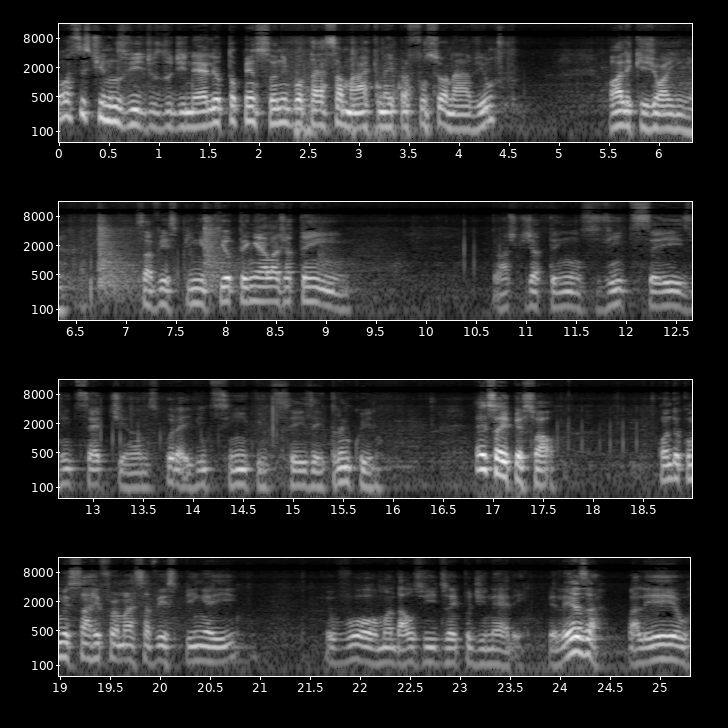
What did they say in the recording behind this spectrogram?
Então assistindo os vídeos do Dinelli, eu tô pensando em botar essa máquina aí para funcionar, viu? Olha que joinha. Essa Vespinha aqui, eu tenho ela já tem... Eu acho que já tem uns 26, 27 anos, por aí, 25, 26 aí, tranquilo. É isso aí, pessoal. Quando eu começar a reformar essa Vespinha aí, eu vou mandar os vídeos aí pro Dinelli, beleza? Valeu!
